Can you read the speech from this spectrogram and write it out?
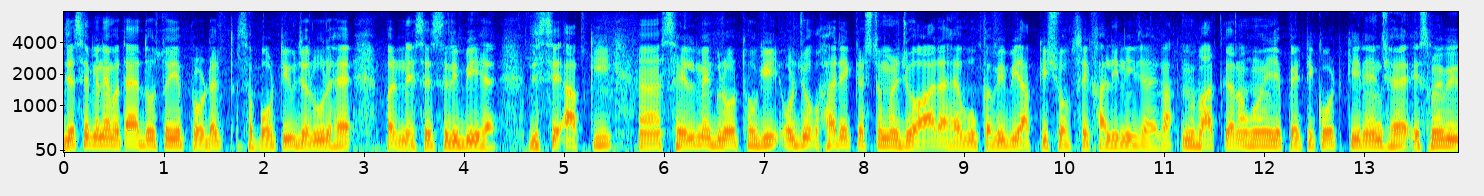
जैसे मैंने बताया दोस्तों, ये प्रोडक्ट सपोर्टिव ज़रूर है, पर नेसेसरी भी है, जिससे आपकी सेल में ग्रोथ होगी और जो हर एक कस्टमर जो आ रहा है, वो कभी भी आपकी शॉप से खाली नहीं जाएगा। मैं बात कर रहा हूँ, ये पेटीकोट की रेंज है। इसमें भी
